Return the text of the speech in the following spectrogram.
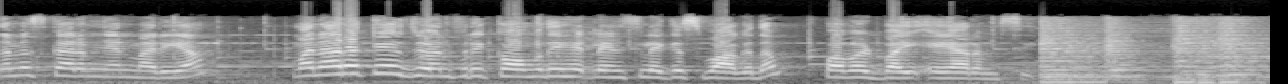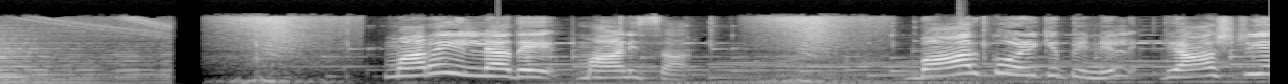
നമസ്കാരം ഞാൻ Maria. Care John free comedy ഹെഡ്ലൈൻസിലേക്ക് സ്വാഗതം powered by A R M C മറയില്ലാതെ മാണിസാർ ബാർ കോഴിക്ക് പിന്നിൽ രാഷ്ട്രീയ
